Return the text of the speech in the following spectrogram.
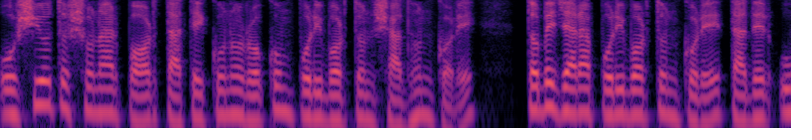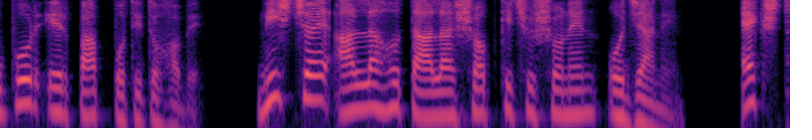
ওসিয়ত শোনার পর তাতে কোনো রকম পরিবর্তন সাধন করে, তবে যারা পরিবর্তন করে তাদের উপর এর পাপ পতিত হবে। নিশ্চয় আল্লাহ তালা সবকিছু শোনেন ও জানেন। একশত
